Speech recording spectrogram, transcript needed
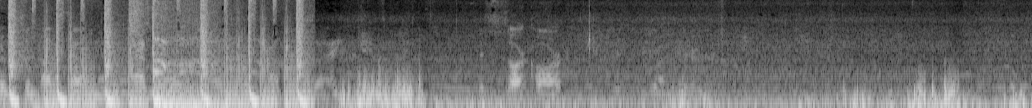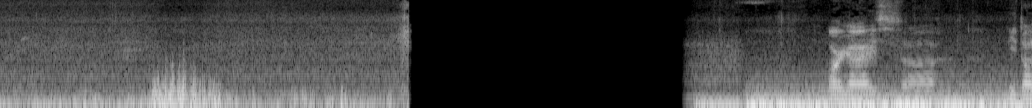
service yun para sa ano, admirals, uh. Uh, this is our car. Alright guys, uh, dito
